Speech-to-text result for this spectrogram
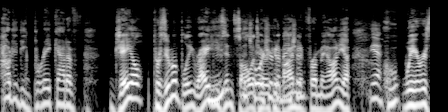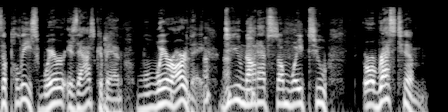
How did he break out of jail? Presumably, right? He's in Mm-hmm. solitary dimension. confinement from Anya. Yeah. Who? Where is the police? Where is Azkaban? Where are they? Do you not have some way to arrest him?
